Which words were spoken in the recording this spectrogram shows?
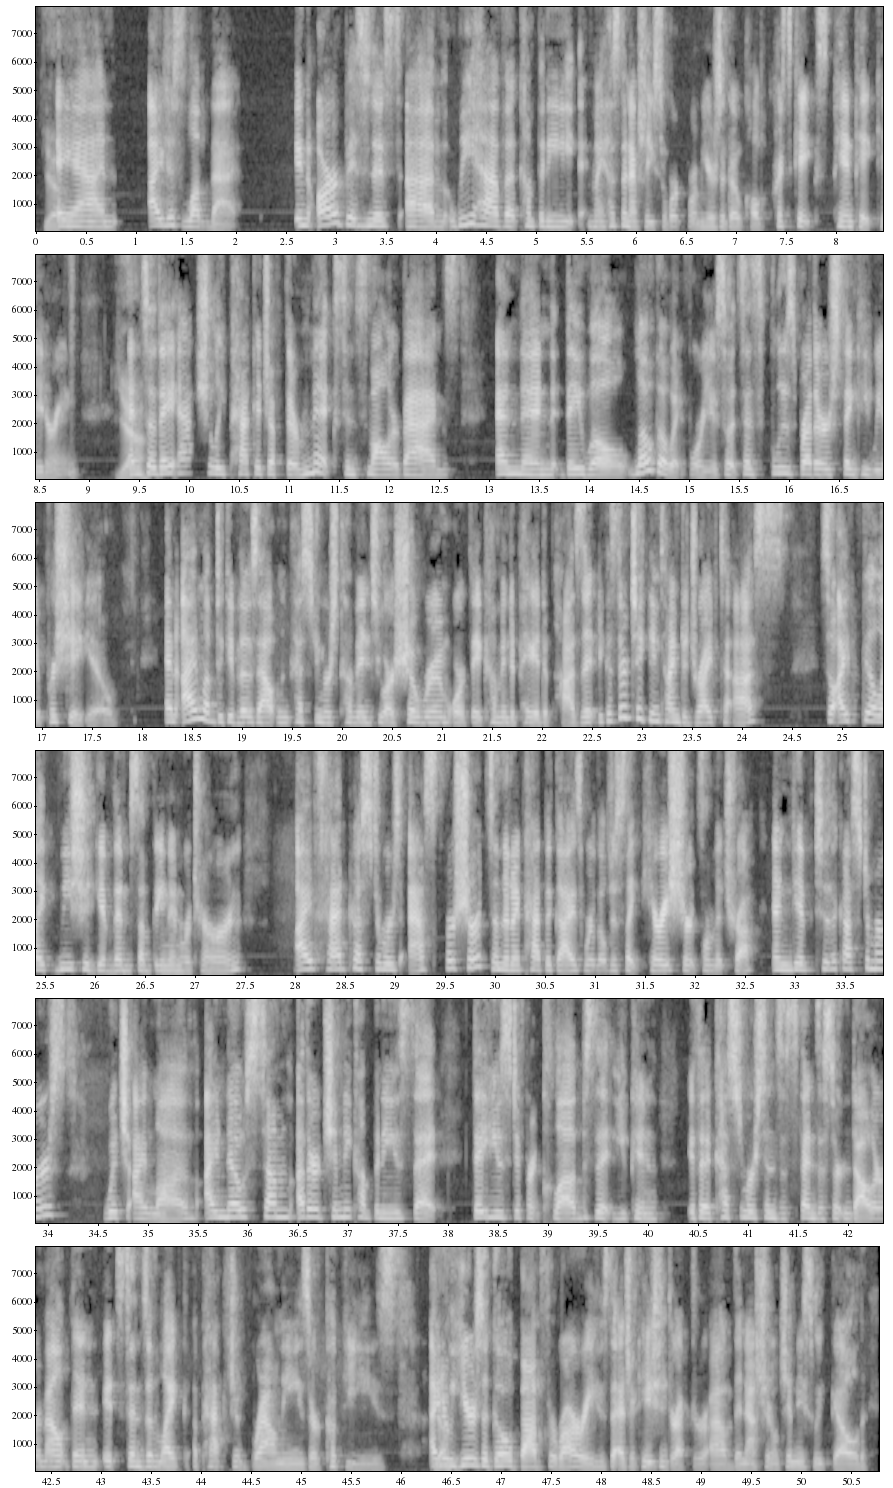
Yeah. And I just love that. In our business, um, we have a company my husband actually used to work for him years ago called Chris Cakes Pancake Catering. Yeah. And so they actually package up their mix in smaller bags and then they will logo it for you. So it says Flues Brothers, thank you, we appreciate you. And I love to give those out when customers come into our showroom or if they come in to pay a deposit because they're taking time to drive to us. So I feel like we should give them something in return. I've had customers ask for shirts and then I've had the guys where they'll just like carry shirts on the truck and give to the customers, which I love. I know some other chimney companies that they use different clubs that you can if a customer sends a, spends a certain dollar amount, then it sends them like a package of brownies or cookies. I yeah. know years ago, Bob Ferrari, who's the education director of the National Chimney Sweep Guild,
